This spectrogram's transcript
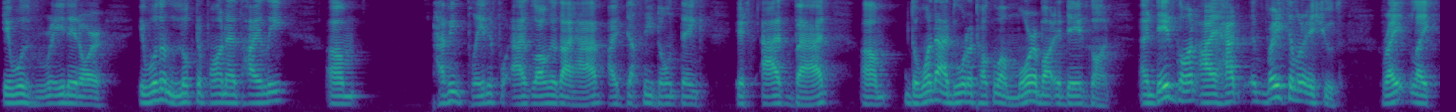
it was rated or it wasn't looked upon as highly. Um, having played it for as long as I have, I definitely don't think it's as bad. Um, the one that I do want to talk about more about is Days Gone. And Days Gone, I had very similar issues, right? Like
